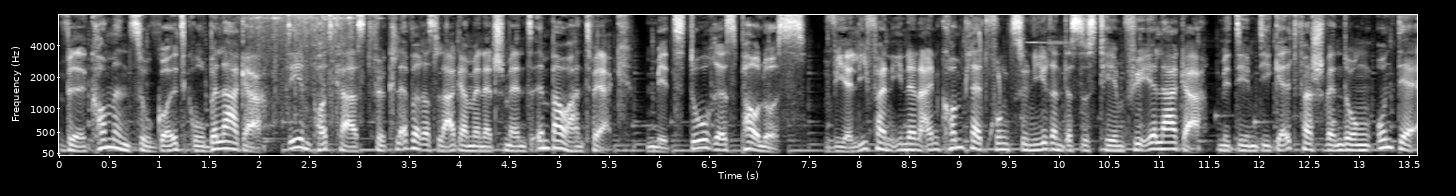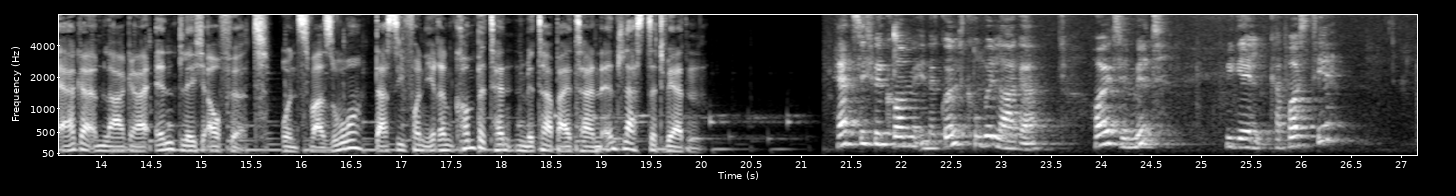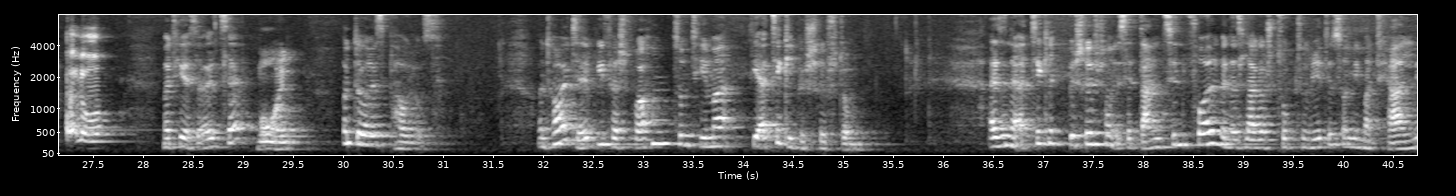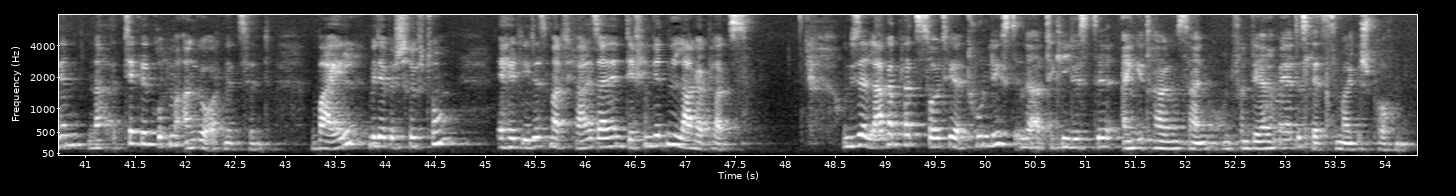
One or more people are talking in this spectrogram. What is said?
Willkommen zu Goldgrube Lager, dem Podcast für cleveres Lagermanagement im Bauhandwerk mit Doris Paulus. Wir liefern Ihnen ein komplett funktionierendes System für Ihr Lager, mit dem die Geldverschwendung und der Ärger im Lager endlich aufhört. Und zwar so, dass Sie von Ihren kompetenten Mitarbeitern entlastet werden. Herzlich willkommen in der Goldgrube Lager. Heute mit Miguel Caposti. Hallo. Matthias Oelze. Moin und Doris Paulus. Und heute, wie versprochen, zum Thema die Artikelbeschriftung. Also eine Artikelbeschriftung ist ja dann sinnvoll, wenn das Lager strukturiert ist und die Materialien nach Artikelgruppen angeordnet sind, weil mit der Beschriftung erhält jedes Material seinen definierten Lagerplatz. Und dieser Lagerplatz sollte ja tunlichst in der Artikelliste eingetragen sein und von der haben wir ja das letzte Mal gesprochen.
